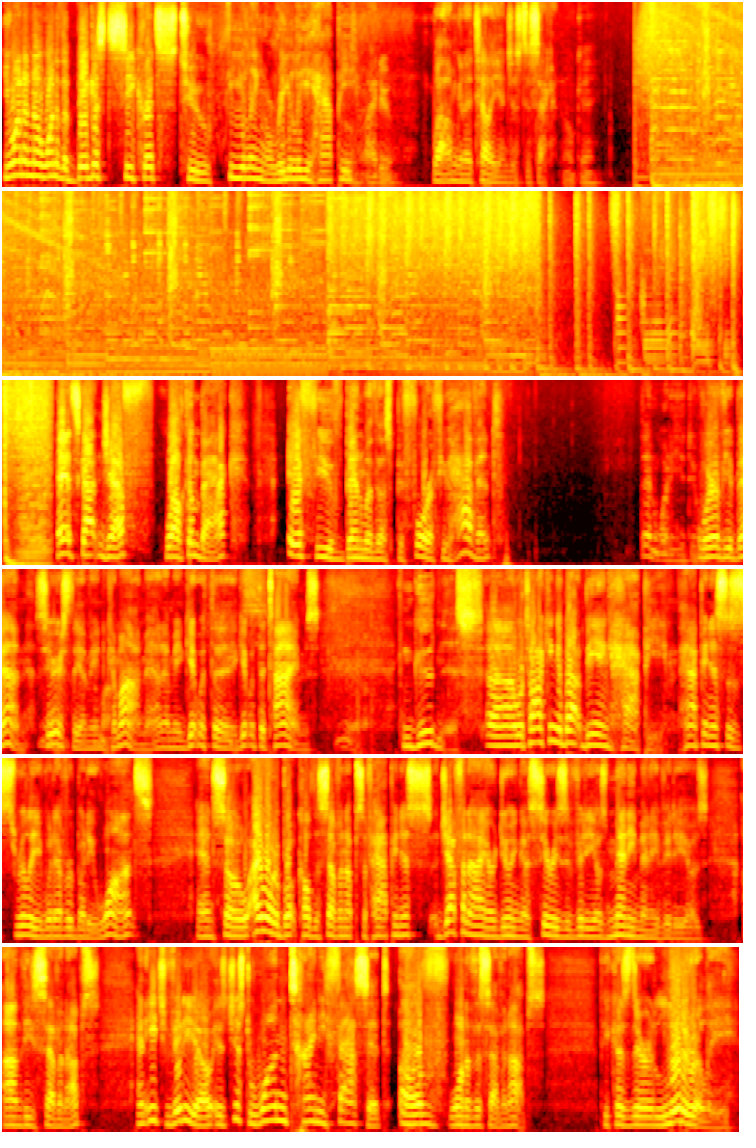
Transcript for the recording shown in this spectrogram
You want to know one of the biggest secrets to feeling really happy? Oh, I do. Well, I'm going to tell you in just a second. Okay. Hey, it's Scott and Jeff. Welcome back. If you've been with us before, if you haven't, Then what do you do? where have you been? Seriously, I mean, come come on, man. I mean, get with the get with the times. Goodness, uh, we're talking about being happy. Happiness is really what everybody wants. And so I wrote a book called The Seven Ups of Happiness. Jeff and I are doing a series of videos, many, many videos on these seven ups. And each video is just one tiny facet of one of the seven ups because there are literally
